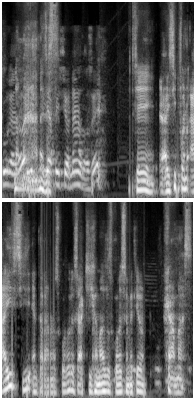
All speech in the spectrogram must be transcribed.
jugadores y aficionados, ¿eh? Sí, ahí sí fueron, ahí sí entraron los jugadores. Aquí jamás los jugadores se metieron, jamás.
